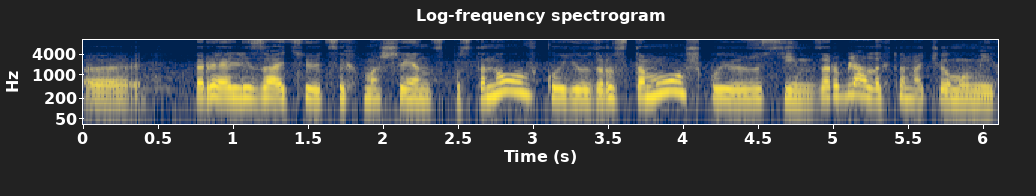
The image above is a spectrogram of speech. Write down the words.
е, реалізацією цих машин, з постановкою, з розтаможкою, з усім. Заробляли хто на чому міг.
